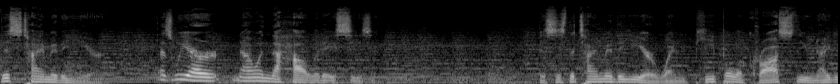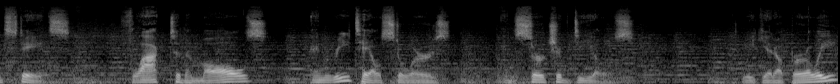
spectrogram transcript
this time of the year, as we are now in the holiday season? This is the time of the year when people across the United States flock to the malls and retail stores in search of deals. We get up early,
